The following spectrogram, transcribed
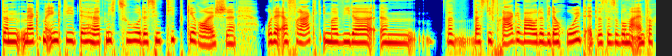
dann merkt man irgendwie, der hört nicht zu oder es sind Tippgeräusche oder er fragt immer wieder, ähm, was die Frage war oder wiederholt etwas, also wo man einfach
